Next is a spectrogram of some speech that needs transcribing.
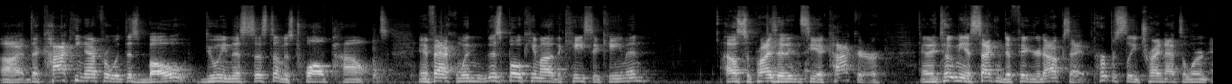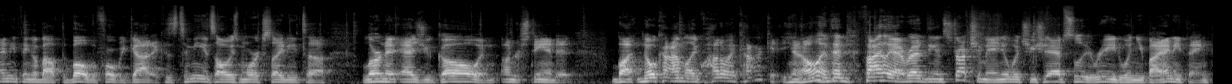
Uh, the cocking effort with this bow doing this system is 12 pounds. In fact, when this bow came out of the case it came in, I was surprised I didn't see a cocker. And it took me a second to figure it out because I purposely tried not to learn anything about the bow before we got it. Because to me, it's always more exciting to learn it as you go and understand it. But no, I'm like, how do I cock it? You know. And then finally, I read the instruction manual, which you should absolutely read when you buy anything.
